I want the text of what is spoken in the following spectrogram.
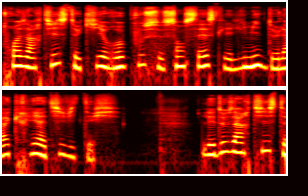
trois artistes qui repoussent sans cesse les limites de la créativité. Les deux artistes,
